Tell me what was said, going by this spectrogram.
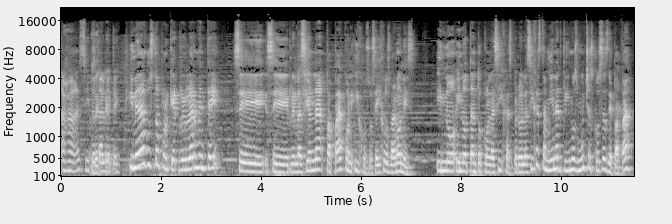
Ajá, sí, O sea, totalmente. eh, y me da gusto porque regularmente se, se relaciona papá con hijos, o sea, hijos varones, y no, y no tanto con las hijas. Pero las hijas también adquirimos muchas cosas de papá.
